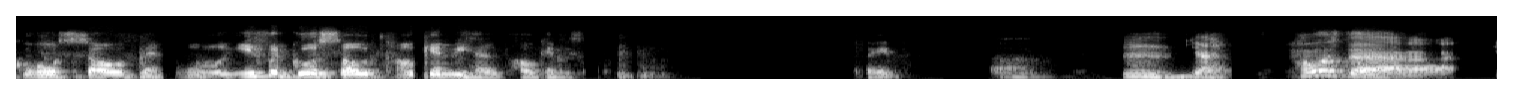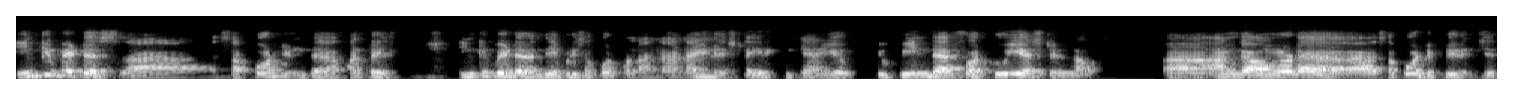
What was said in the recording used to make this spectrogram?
go south and if it goes south how can we help how can we support right uh, mm, yeah how was the incubators uh, support in the fundraising incubator வந்து எப்படி சப்போர்ட் பண்ணாங்க அண்ணா யூனிவர்சிட்டியில இருக்கீங்க you you been there for two years till now அங்க அவங்களோட சப்போர்ட் எப்படி இருந்துச்சு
